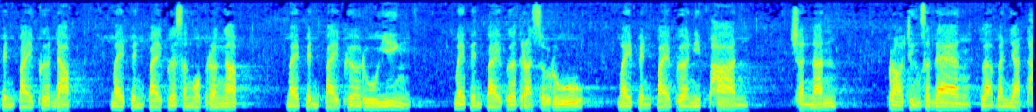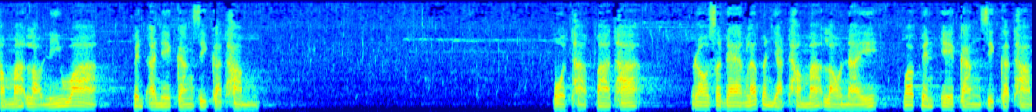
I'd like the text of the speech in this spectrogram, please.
เป็นไปเพื่อดับ ไม่เป็นไปเพื่อสงบระงับ ไม่เป็นไปเพื่อรู้ยิ่ง ไม่เป็นไปเพื่อตรัสรู้ ไม่เป็นไปเพื่อนิพพาน ฉะนั้นเราจึงแสดงและบัญญัติธรรมะเหล่านี้ว่า เป็นอเนกังสิกธรรมโอถาปาทะ เราแสดงและบัญญัติธรรมะเหล่าไหนว่าเป็นเอกังสิกธรรม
